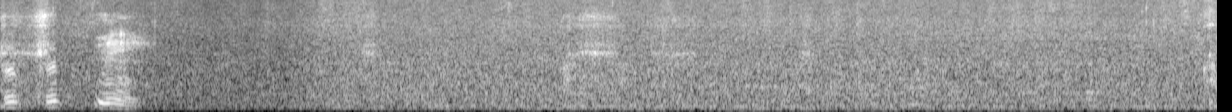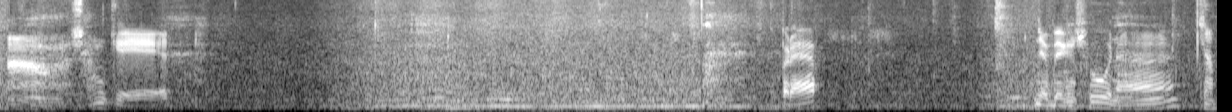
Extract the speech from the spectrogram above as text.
ปึ๊บปึ๊บนี่ อ่าสังเกต แป๊บอย่าเบ่งสู้นะครับ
